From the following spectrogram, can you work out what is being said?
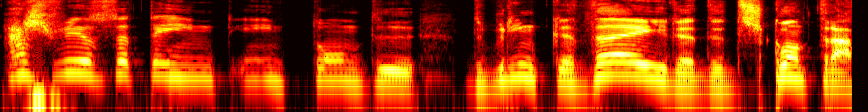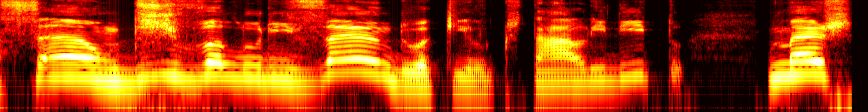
às vezes até em, em tom de, de brincadeira, de descontração, desvalorizando aquilo que está ali dito, mas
